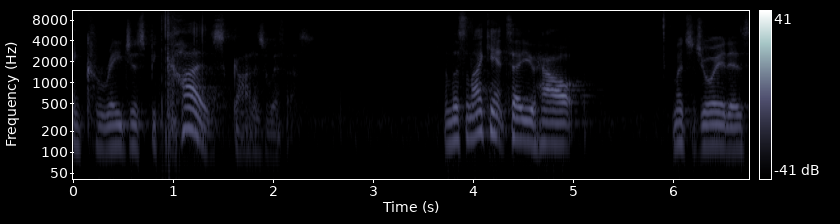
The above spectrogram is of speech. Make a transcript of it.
and courageous because God is with us. And listen, I can't tell you how much joy it is to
